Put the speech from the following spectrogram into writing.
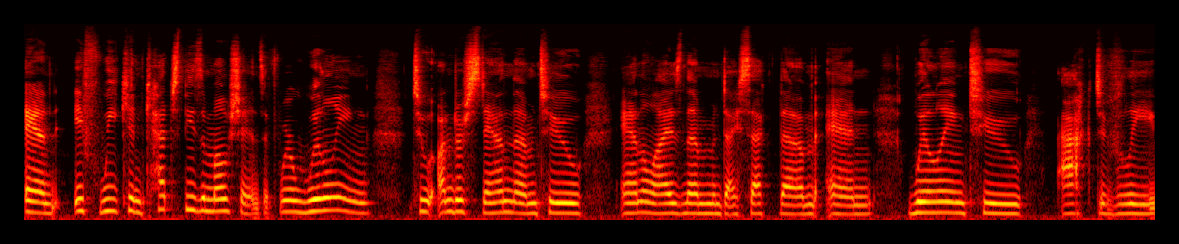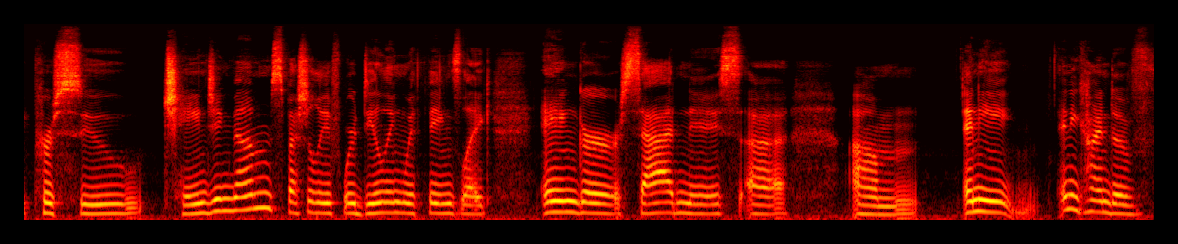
And if we can catch these emotions, if we're willing to understand them, to analyze them and dissect them, and willing to actively pursue changing them, especially if we're dealing with things like anger, sadness, uh, um, any any kind of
